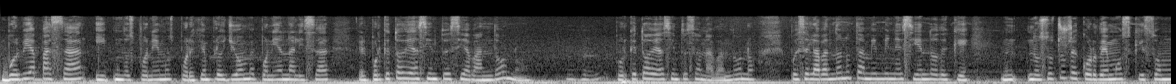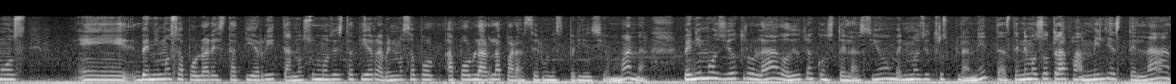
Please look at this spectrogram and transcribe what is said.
vuelve a pasar y nos ponemos, por ejemplo, yo me ponía a analizar el por qué todavía siento ese abandono. ¿Por qué todavía siento ese abandono? Pues el abandono también viene siendo de que nosotros recordemos que somos eh, venimos a poblar esta tierrita, no somos de esta tierra, venimos a, poblarla para hacer una experiencia humana. Venimos de otro lado, de otra constelación, venimos de otros planetas, tenemos otra familia estelar.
